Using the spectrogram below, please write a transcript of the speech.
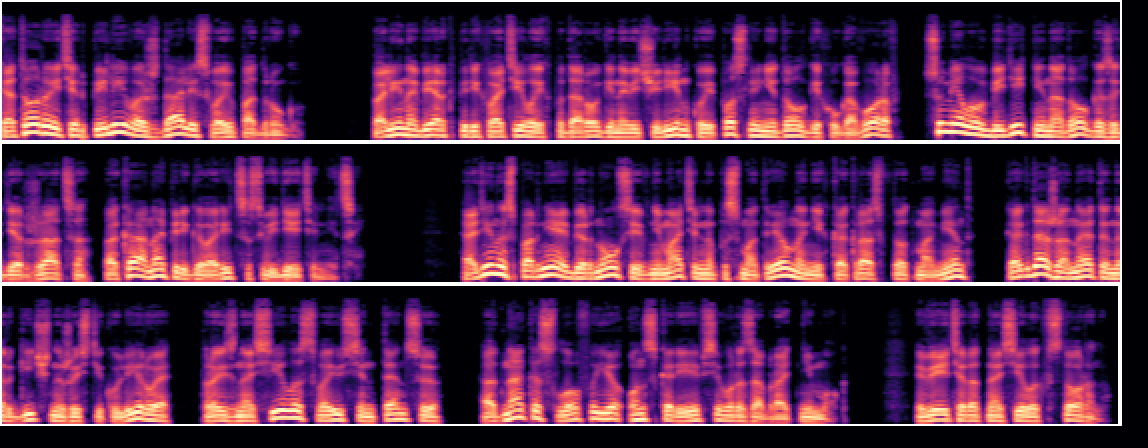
которые терпеливо ждали свою подругу. Полина Берг перехватила их по дороге на вечеринку и после недолгих уговоров сумела убедить ненадолго задержаться, пока она переговорит со свидетельницей. Один из парней обернулся и внимательно посмотрел на них как раз в тот момент, когда Жанет, энергично жестикулируя, произносила свою сентенцию, однако слов ее он, скорее всего, разобрать не мог. Ветер относил их в сторону.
